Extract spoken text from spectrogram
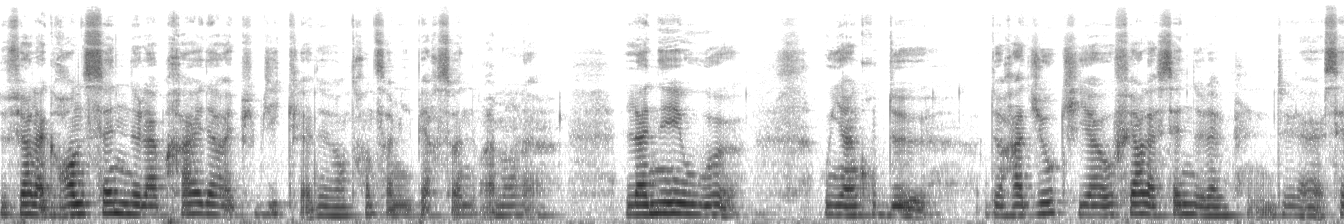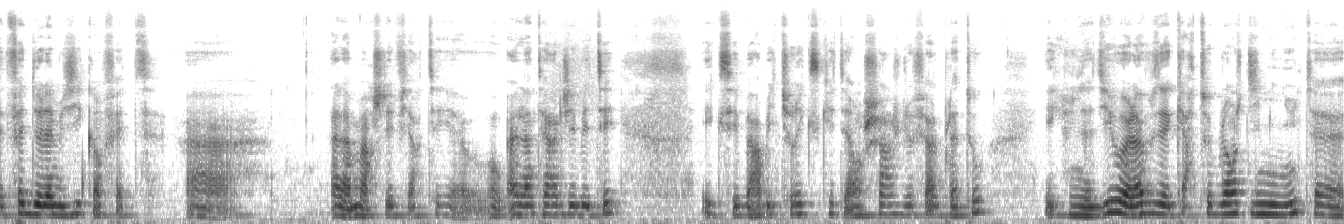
de faire la grande scène de la Pride à République là, devant 35 000 personnes. Vraiment l'année où où il y a un groupe de, de radio qui a offert la scène de la, de la cette fête de la musique en fait à, à la marche des fiertés à, à l'inter-LGBT et que c'est Barbie Turix qui était en charge de faire le plateau et qui nous a dit voilà, vous avez carte blanche 10 minutes euh,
